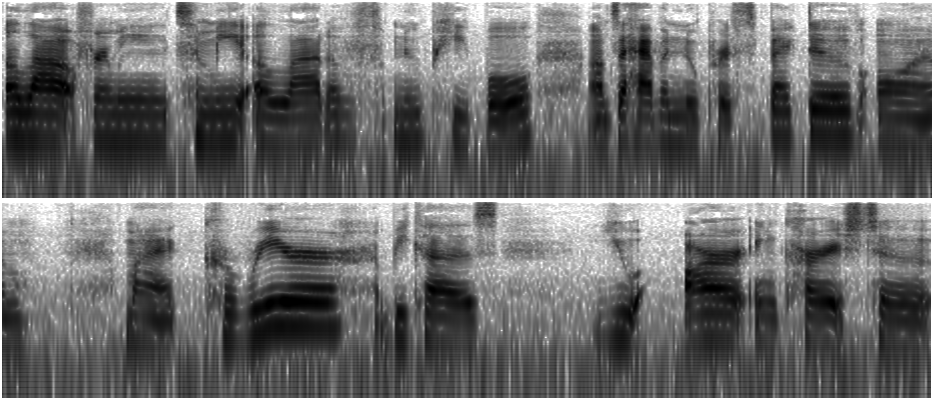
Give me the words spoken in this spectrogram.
allowed for me to meet a lot of new people, um, to have a new perspective on my career because you are encouraged to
